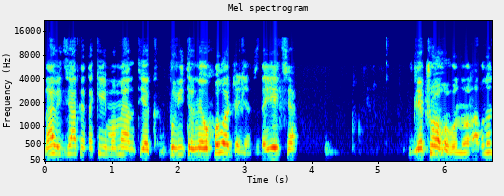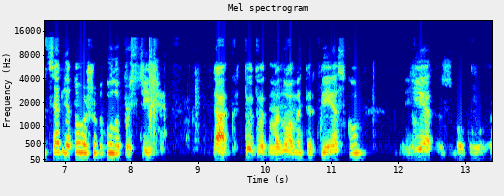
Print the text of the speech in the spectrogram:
Навіть взяти такий момент, як повітряне охолодження, здається, для чого воно? А воно це для того, щоб було простіше. Так, тут от манометр тиску, є з боку е,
